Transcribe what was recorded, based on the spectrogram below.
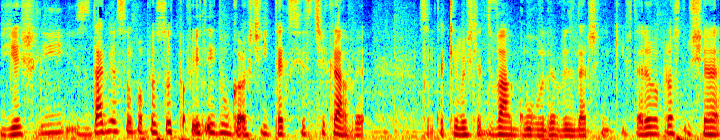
jeśli zdania są po prostu odpowiedniej długości i tekst jest ciekawy. Są takie, myślę, dwa główne wyznaczniki. Wtedy po prostu się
